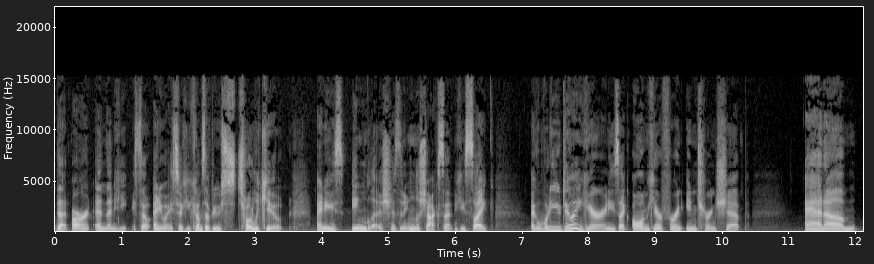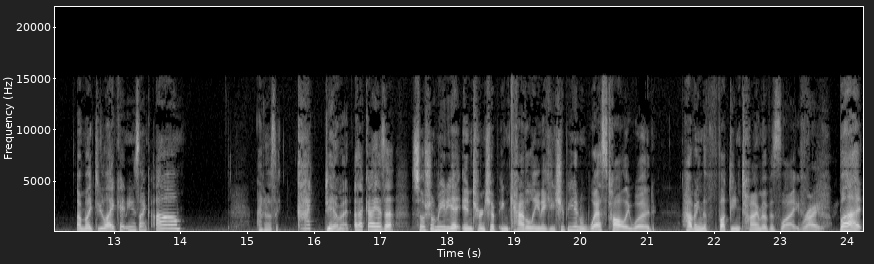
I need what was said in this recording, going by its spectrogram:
that aren't. And then he so anyway, so he comes up to me, he's totally cute, and he's English, has an English accent. He's like, I go, what are you doing here? And he's like, oh, I'm here for an internship. And um, I'm like, do you like it? And he's like, um, and I was like, God damn it. That guy has a social media internship in Catalina. He should be in West Hollywood having the fucking time of his life. Right. But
